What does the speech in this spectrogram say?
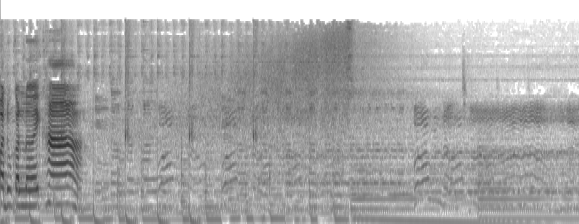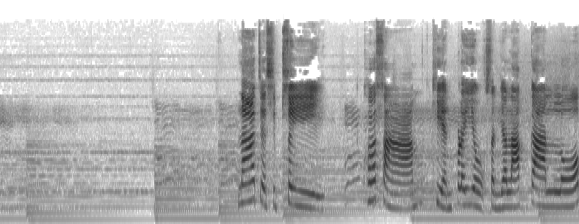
มาดูกันเลยค่ะ หน้า 74 ข้อ 3 เขียนประโยคสัญญลักษณ์การลบ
